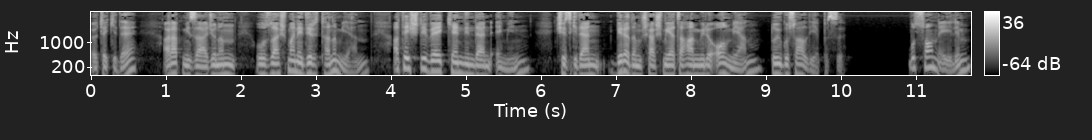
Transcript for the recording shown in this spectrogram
öteki de Arap mizacının uzlaşma nedir tanımayan, ateşli ve kendinden emin, çizgiden bir adım şaşmaya tahammülü olmayan duygusal yapısı. Bu son eğilim,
